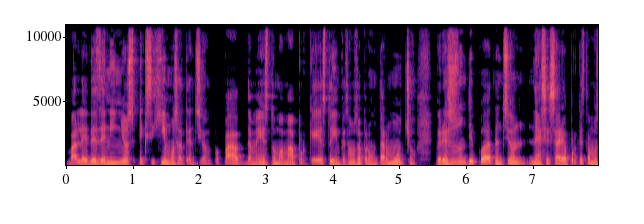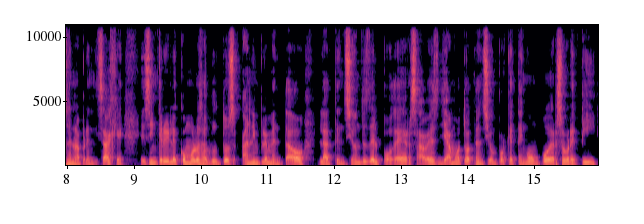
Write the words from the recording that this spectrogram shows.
¿Vale? Desde niños exigimos atención, papá, dame esto, mamá, ¿por qué esto? Y empezamos a preguntar mucho, pero eso es un tipo de atención necesaria porque estamos en el aprendizaje. Es increíble cómo los adultos han implementado la atención desde el poder, ¿sabes? Llamo tu atención porque tengo un poder sobre ti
